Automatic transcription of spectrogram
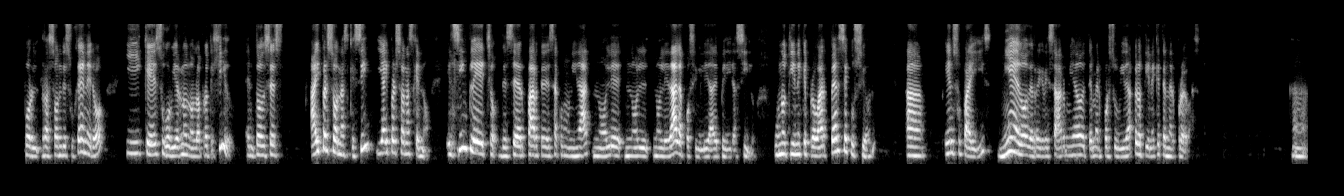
por razón de su género y que su gobierno no lo ha protegido. Entonces, hay personas que sí y hay personas que no. El simple hecho de ser parte de esa comunidad no le, no, no le da la posibilidad de pedir asilo. Uno tiene que probar persecución ah, en su país, miedo de regresar, miedo de temer por su vida, pero tiene que tener pruebas. Ah,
